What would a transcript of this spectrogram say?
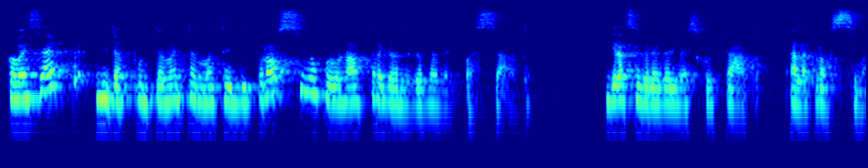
Come sempre vi do appuntamento a martedì prossimo con un'altra grande donna del passato. Grazie per avermi ascoltato, alla prossima!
